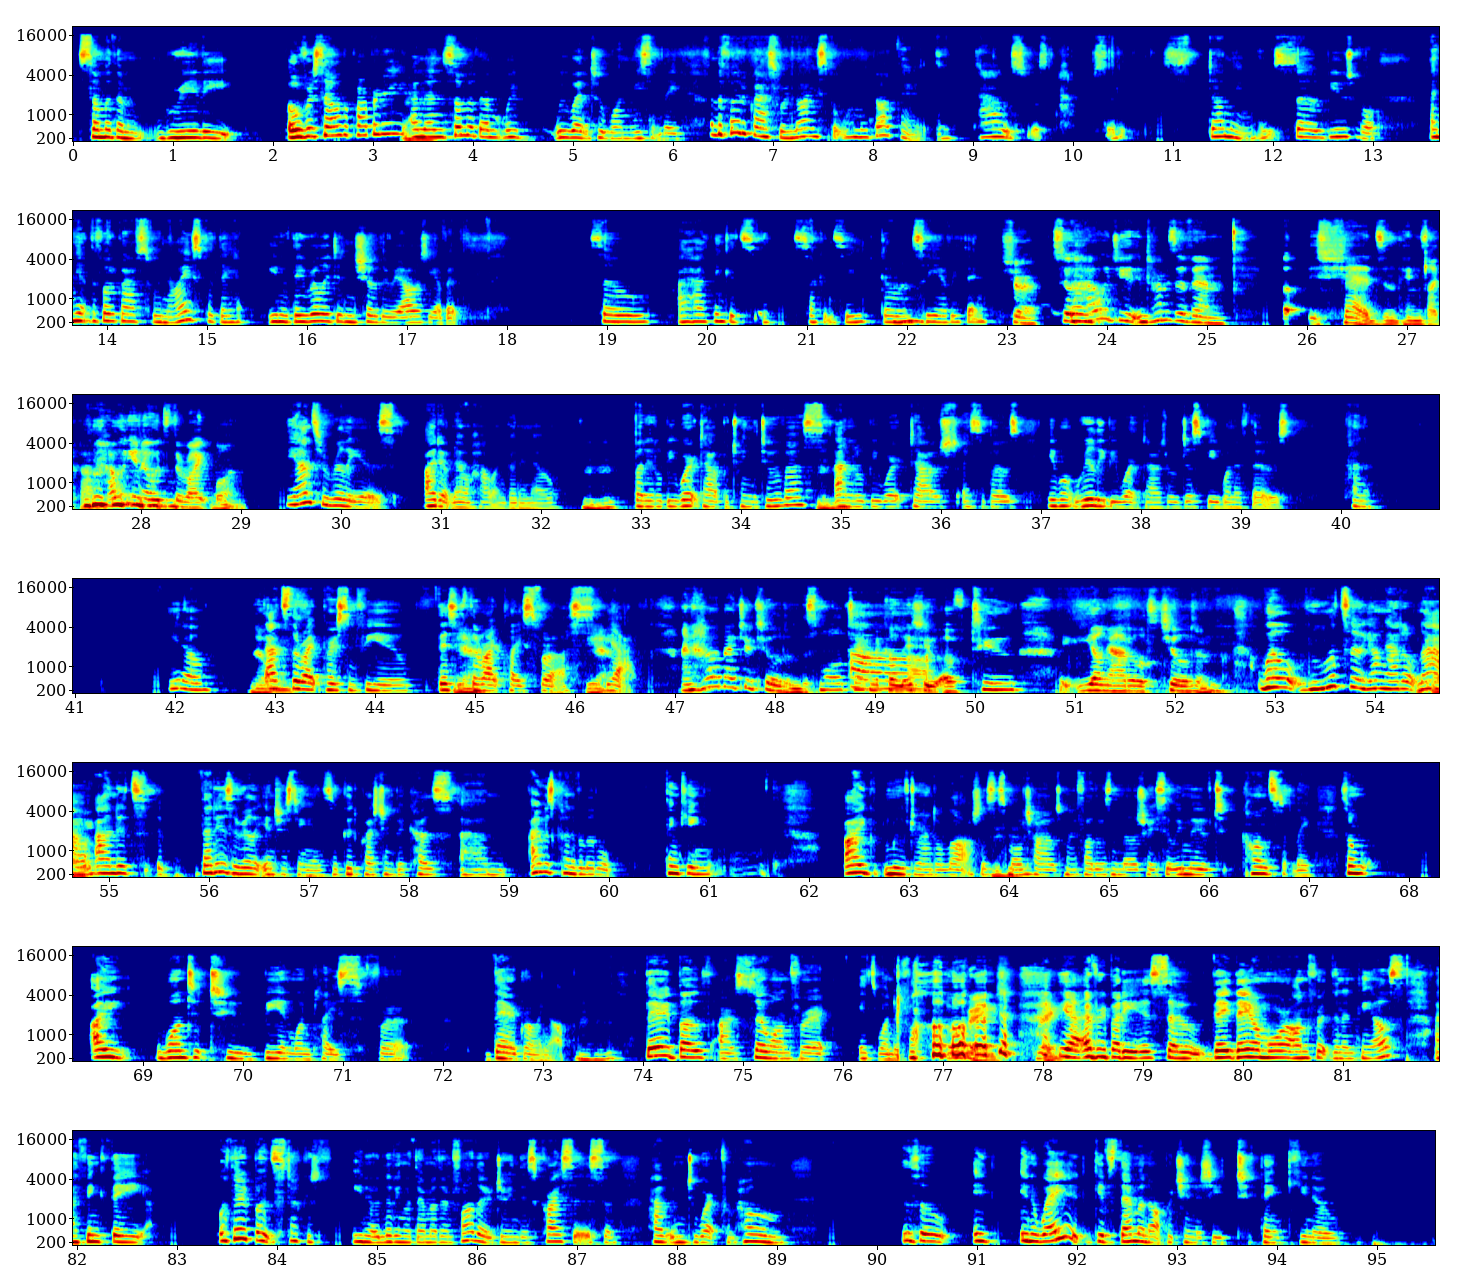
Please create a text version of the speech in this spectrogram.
Some of them really oversell the property, and then some of them we we went to one recently, and the photographs were nice, but when we got there, the house was absolutely stunning. It was so beautiful, and yet the photographs were nice, but they you know they really didn't show the reality of it. So I, I think it's, it's suck and see, go and see everything. Sure. So how would you, in terms of um, uh, sheds and things like that, how would you know it's the right one? The answer really is I don't know how I'm going to know. Mm-hmm. But it'll be worked out between the two of us, and it'll be worked out, I suppose. It won't really be worked out, it'll just be one of those kind of, you know, No. that's the right person for you. this is the right place for us. Yeah. yeah. And how about your children? The small technical Ah. issue of two young adult children. Well, not so young adult now, Okay. and it's that is a really interesting and it's a good question because um, I was kind of a little thinking. I moved around a lot as a small mm-hmm. child. My father was in the military, so we moved constantly. So I wanted to be in one place for their growing up. Mm-hmm. They both are so on for it. It's wonderful. Oh, great, great. yeah, everybody is so they they are more on for it than anything else. I think they well they're both stuck at you know living with their mother and father during this crisis and having to work from home. So it in a way it gives them an opportunity to think you know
